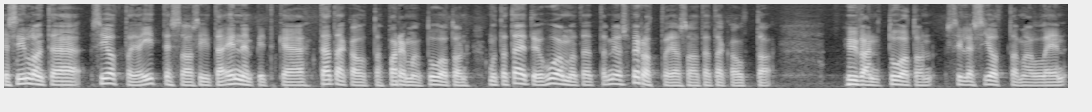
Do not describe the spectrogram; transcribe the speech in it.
Ja silloin tämä sijoittaja itse saa siitä ennen pitkää tätä kautta paremman tuoton, mutta täytyy huomata, että myös verottaja saa tätä kautta hyvän tuoton sille sijoittamalleen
